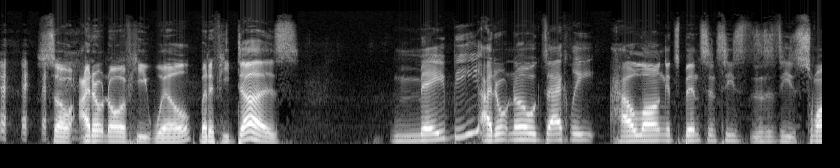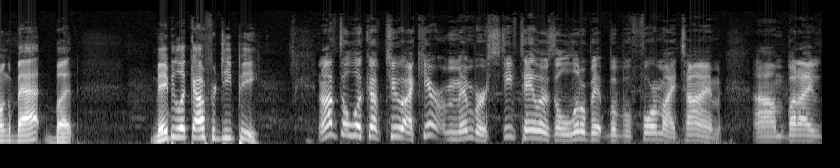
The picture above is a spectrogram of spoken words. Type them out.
so I don't know if he will, but if he does, maybe I don't know exactly how long it's been since he's since he's swung a bat, but maybe look out for DP. And I'll have to look up too. I can't remember. Steve Taylor's a little bit before my time, um, but I.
